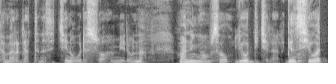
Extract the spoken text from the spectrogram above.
ከመረዳት ተነስቼ ነው ወደ እሷ የሚሄደው እና ማንኛውም ሰው ሊወድ ይችላል። ግን ሲወድ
